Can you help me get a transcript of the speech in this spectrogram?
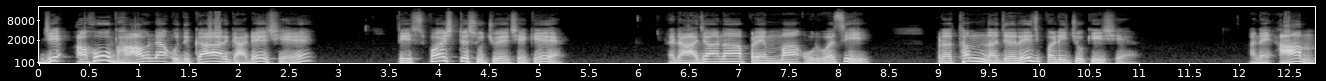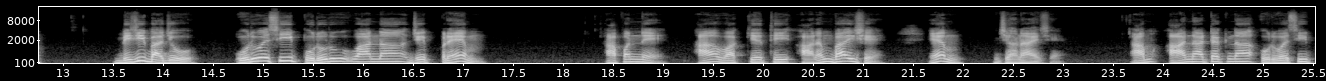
જે અહોભાવના ઉદ્ગાર કાઢે છે, તે સ્પષ્ટ સૂચવે છે કે, રાજાના પ્રેમમાં ઉર્વશી પ્રથમ નજરે જ પડી ચૂકી છે. અને આમ, બીજી બાજુ ઉર્વશી પુરુવાના જે પ્રેમ આપણને આ વાક્યથી આરંભાય છે એમ જણાય છે. આમ આ નાટકના ઉર્વશી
